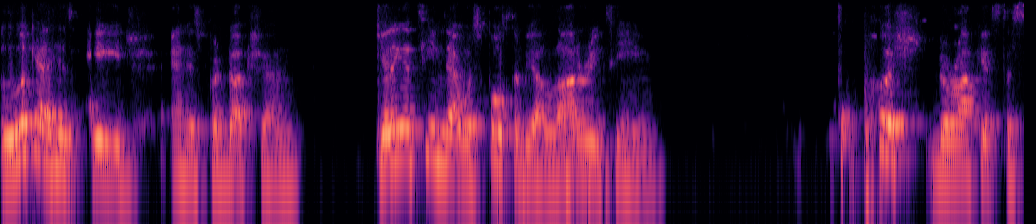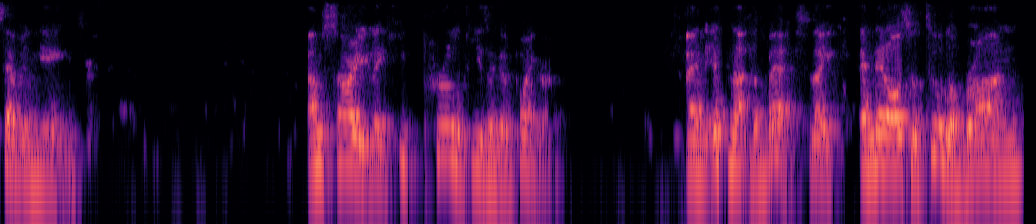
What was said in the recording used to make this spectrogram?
look at his age and his production. Getting a team that was supposed to be a lottery team to push the Rockets to seven games. I'm sorry, like he proved he's a good point guard. And if not the best, like, and then also too, LeBron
